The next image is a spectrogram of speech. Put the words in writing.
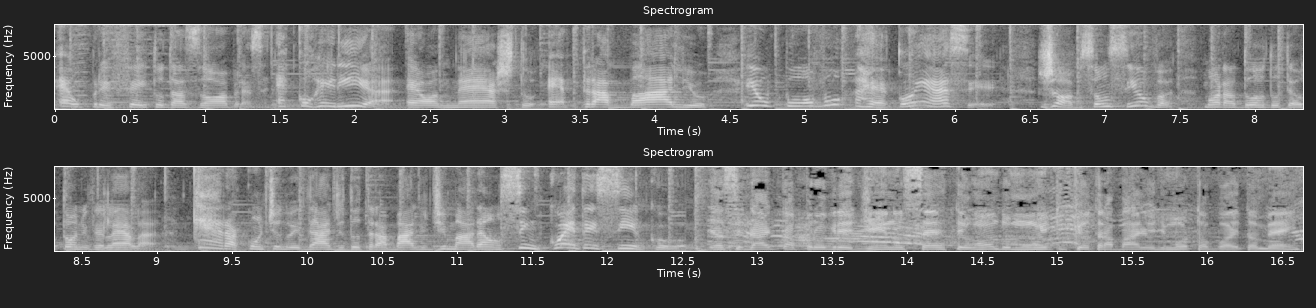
é o prefeito das obras. É correria, é honesto, é trabalho. E o povo reconhece. Jobson Silva, morador do Teutônio Vilela, quer a continuidade do trabalho de Marão 55. A cidade está progredindo, certo? Eu ando muito, porque eu trabalho de motoboy também,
